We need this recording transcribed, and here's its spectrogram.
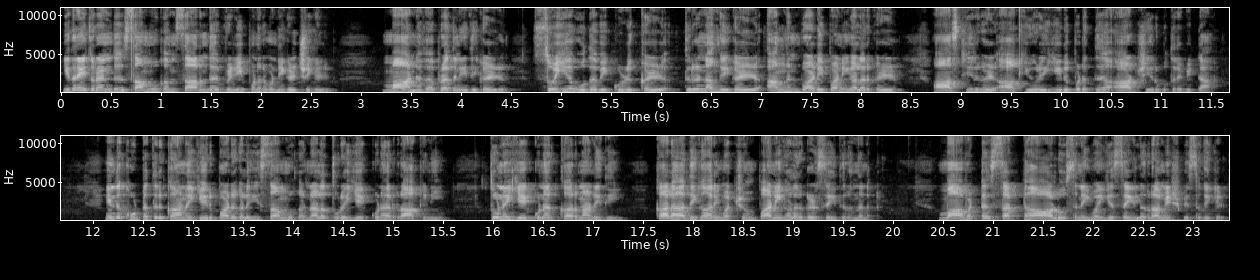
இதனைத் தொடர்ந்து சமூகம் சார்ந்த விழிப்புணர்வு நிகழ்ச்சியில் மாணவ பிரதிநிதிகள் சுய உதவி குழுக்கள் திருநங்கைகள் அங்கன்வாடி பணியாளர்கள் ஆசிரியர்கள் ஆகியோரை ஈடுபடுத்த ஆட்சியர் உத்தரவிட்டார். இந்த கூட்டத்திற்கான ஏற்பாடுகளை சமூக நலத்துறை இயக்குனர் ராகினி துணை இயக்குனர் கருணாநிதி கள அதிகாரி மற்றும் பணியாளர்கள் செய்திருந்தனர். மாவட்ட சட்ட ஆலோசனை மைய செயலர் ரமேஷ் பேசுகையில்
